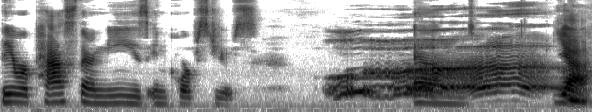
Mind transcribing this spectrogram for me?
they were past their knees in corpse juice Yeah.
